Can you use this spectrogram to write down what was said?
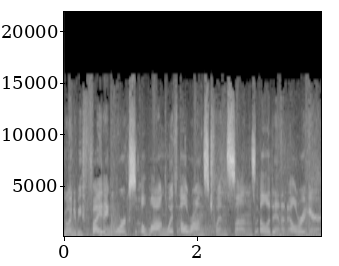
Going to be fighting orcs along with Elrond's twin sons, Elladan and Elrohir.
